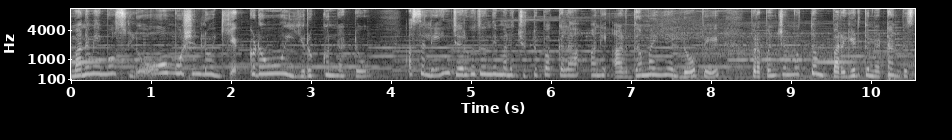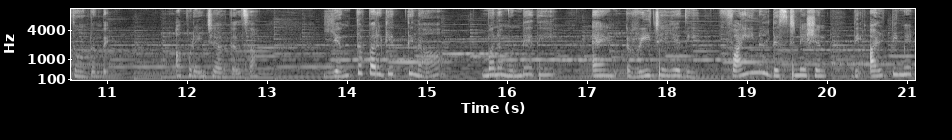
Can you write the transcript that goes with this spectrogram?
మనమేమో స్లో మోషన్లో ఎక్కడో ఇరుక్కున్నట్టు అసలు ఏం జరుగుతుంది మన చుట్టుపక్కల అని అర్థమయ్యే లోపే ప్రపంచం మొత్తం పరిగెడుతున్నట్టు అనిపిస్తూ ఉంటుంది. అప్పుడు ఏం చేయాలి తెలుసా? ఎంత పరిగెత్తినా మనం ఉండేది అండ్ రీచ్ అయ్యేది final destination the ultimate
